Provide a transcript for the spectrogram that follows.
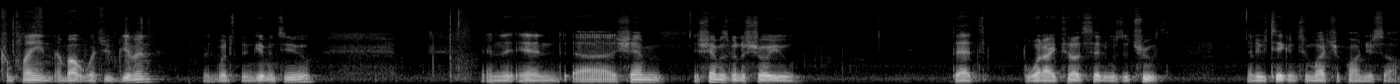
complain about what you've given, what's been given to you? And and uh, Shem, Hashem is going to show you that what I said was the truth, and you've taken too much upon yourself.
